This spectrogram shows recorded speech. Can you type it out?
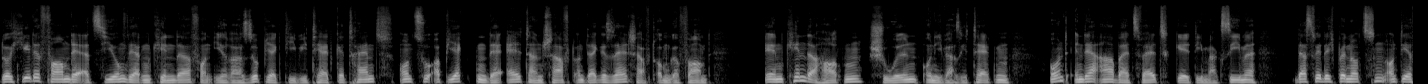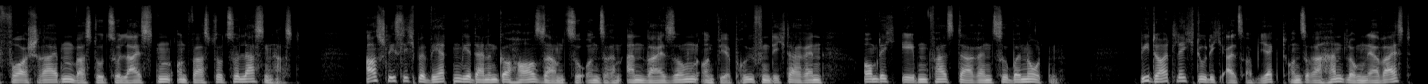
Durch jede Form der Erziehung werden Kinder von ihrer Subjektivität getrennt und zu Objekten der Elternschaft und der Gesellschaft umgeformt. In Kinderhorten, Schulen, Universitäten und in der Arbeitswelt gilt die Maxime, dass wir dich benutzen und dir vorschreiben, was du zu leisten und was du zu lassen hast. Ausschließlich bewerten wir deinen Gehorsam zu unseren Anweisungen und wir prüfen dich darin, um dich ebenfalls darin zu benoten. Wie deutlich du dich als Objekt unserer Handlungen erweist,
